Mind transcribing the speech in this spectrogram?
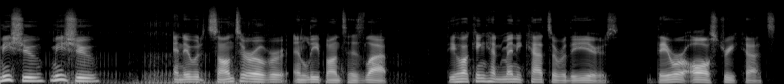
Mishu, Mishu, and it would saunter over and leap onto his lap. Tio Joaquin had many cats over the years. They were all street cats,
